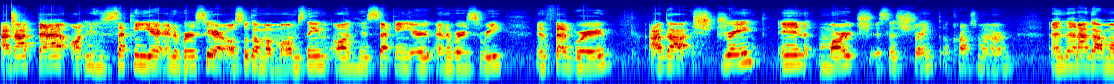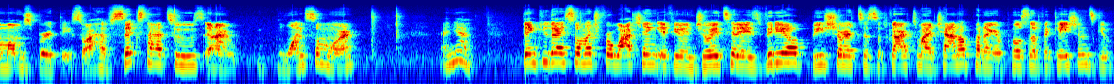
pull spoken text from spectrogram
I got that on his second year anniversary. I also got my mom's name on his second year anniversary in february i got strength in march it says strength across my arm and then I got my mom's birthday. So I have six tattoos and I want some more. And yeah. Thank you guys so much for watching. If you enjoyed today's video, be sure to subscribe to my channel, put on your post notifications, give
